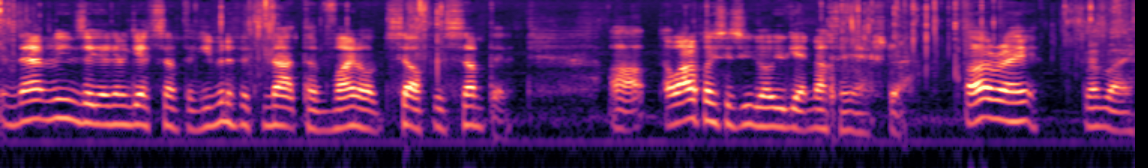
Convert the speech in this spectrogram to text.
and that means that you're gonna get something, even if it's not the vinyl itself. There's something. Uh, a lot of places you go, you get nothing extra. Alright. Bye bye.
